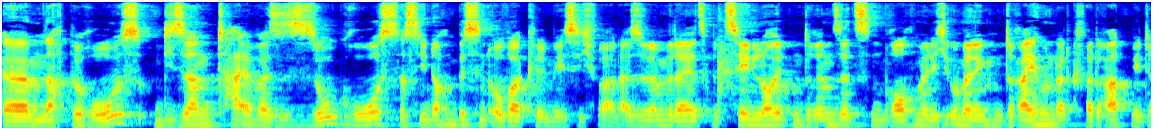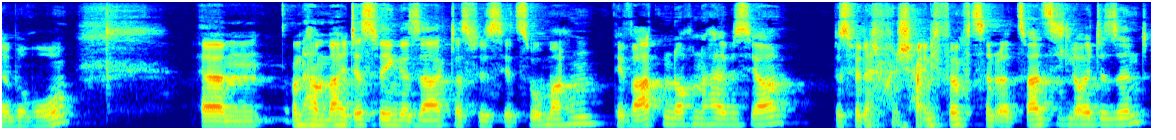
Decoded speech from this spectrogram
ähm, nach Büros und die sind teilweise so groß, dass sie noch ein bisschen Overkill-mäßig waren. Also wenn wir da jetzt mit zehn Leuten drin sitzen, brauchen wir nicht unbedingt ein 300 Quadratmeter Büro. Ähm, und haben halt deswegen gesagt, dass wir es jetzt so machen. Wir warten noch ein halbes Jahr, bis wir dann wahrscheinlich 15 oder 20 Leute sind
